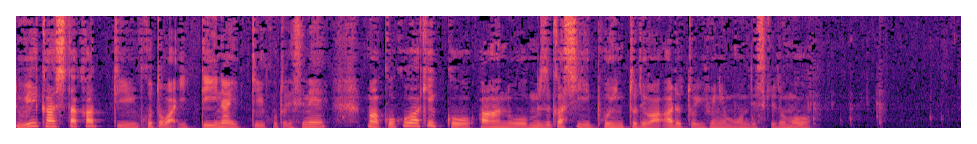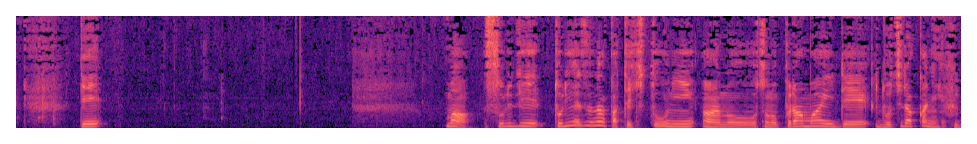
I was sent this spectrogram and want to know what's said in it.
ー、上か下かっていうことは言っていないっていうことですね。まあ、ここは結構あの難しいポイントではあるというふうに思うんですけども。で、まあ、それで、とりあえずなんか適当に、あの、そのプラマイでどちらかに振っ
